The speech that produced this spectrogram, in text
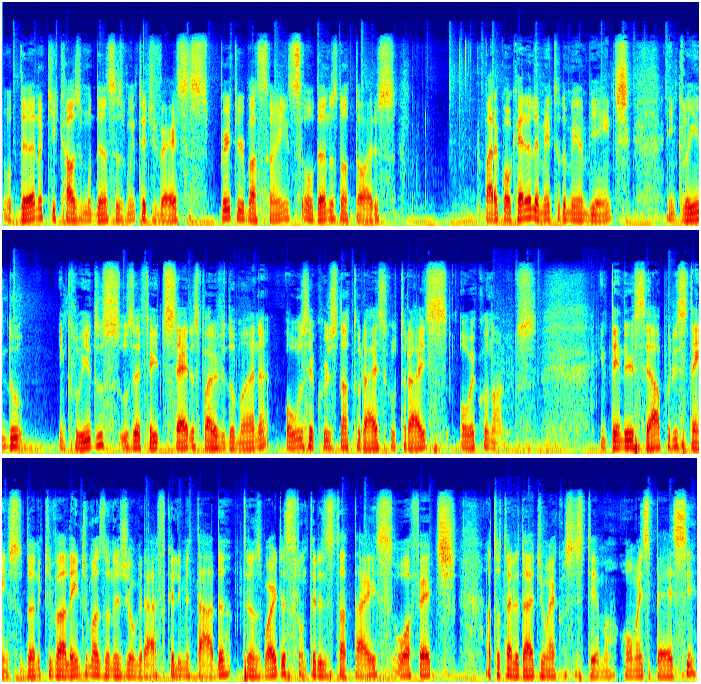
o dano que cause mudanças muito adversas, perturbações ou danos notórios para qualquer elemento do meio ambiente, incluindo incluídos os efeitos sérios para a vida humana ou os recursos naturais, culturais ou econômicos. Entender-se-á por extenso dano que vá além de uma zona geográfica limitada, transborde as fronteiras estatais ou afete a totalidade de um ecossistema, ou uma espécie,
